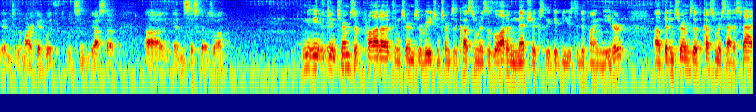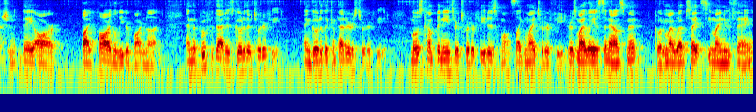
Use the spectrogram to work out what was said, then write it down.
into the market with, with some gusto, uh, and Cisco as well. I mean, in in terms of product, in terms of reach, in terms of customers, there's a lot of metrics we could use to define leader. Uh, but in terms of customer satisfaction, they are by far the leader, bar none. And the proof of that is go to their Twitter feed and go to the competitor's Twitter feed. Most companies, their Twitter feed is, well, it's like my Twitter feed. Here's my latest announcement. Go to my website, see my new thing.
